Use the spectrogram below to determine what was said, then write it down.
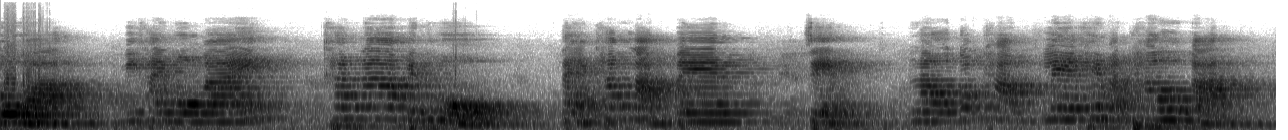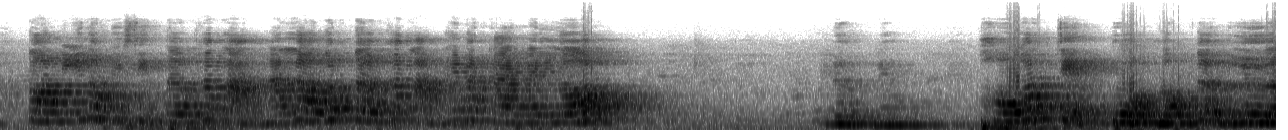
ตัว มีใครงงไหม ข้างหน้าเป็นห กแต่ข้างหลังเป็นเจ็ดเราต้องทำเลขให้มันเท่ากัน ตอนนี้เรามีสิทธิ์เติมข้างหลังนั้น เราต้องเติมข้างหลังให้มันกลายเป็นลบหนึ่งนะเพราะว่าเจ็ดบวกลบหนึ่งเหลือ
